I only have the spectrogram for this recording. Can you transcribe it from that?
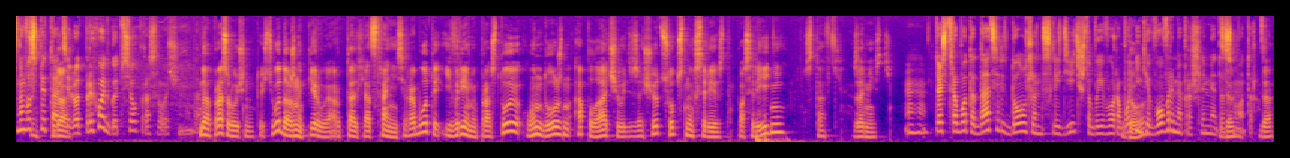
Ну, воспитатель. Да. Вот приходит, говорит, все просрочено. Да? да, просрочено. То есть его должны первый работодатель отстранить от работы, и время простое он должен оплачивать за счет собственных средств по средней ставке за месяц. Угу. То есть работодатель должен следить, чтобы его работники да. вовремя прошли медосмотр. Да, да.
